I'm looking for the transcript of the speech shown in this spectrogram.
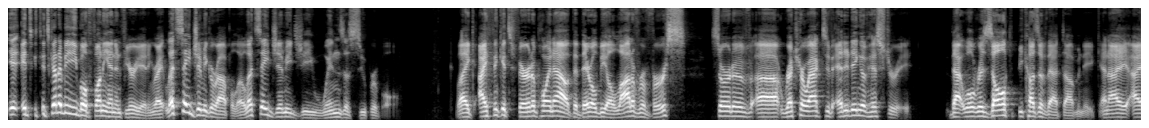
it, it's it's going to be both funny and infuriating, right? Let's say Jimmy Garoppolo, let's say Jimmy G wins a Super Bowl. Like, I think it's fair to point out that there will be a lot of reverse sort of uh, retroactive editing of history that will result because of that, Domonique. And I, I,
